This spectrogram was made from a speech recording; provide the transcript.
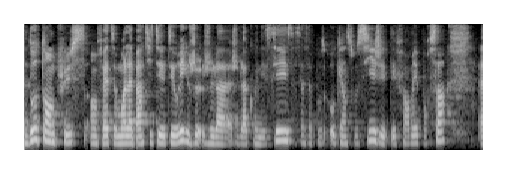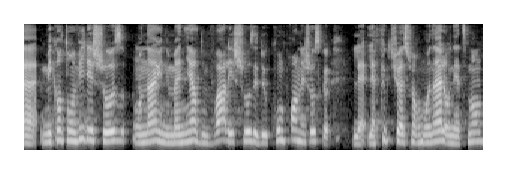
d'autant plus, en fait, moi la partie thé- théorique, je, la, je la connaissais, ça, ça, ça pose aucun souci, j'ai été formée pour ça. Mais quand on vit les choses, on a une manière de voir les choses et de comprendre les choses que la fluctuation hormonale, honnêtement,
